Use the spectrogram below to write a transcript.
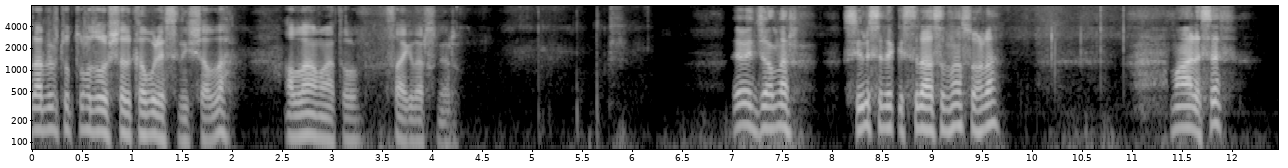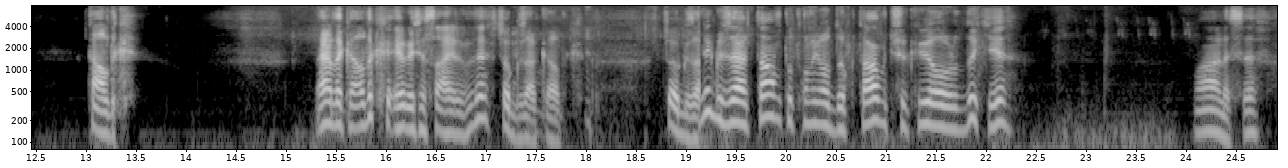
Rabbim tuttuğumuz oruçları kabul etsin inşallah. Allah'a emanet olun. Saygılar sunuyorum. Evet canlar. Sivrisinek istirasından sonra maalesef kaldık. Nerede kaldık? Evreşe sahilinde. Çok güzel kaldık. Çok güzel. Ne güzel tam tutunuyorduk. Tam çıkıyordu ki maalesef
